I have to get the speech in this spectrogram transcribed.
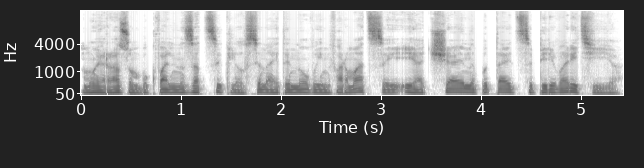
Мой разум буквально зациклился на этой новой информации и отчаянно пытается переварить ее.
